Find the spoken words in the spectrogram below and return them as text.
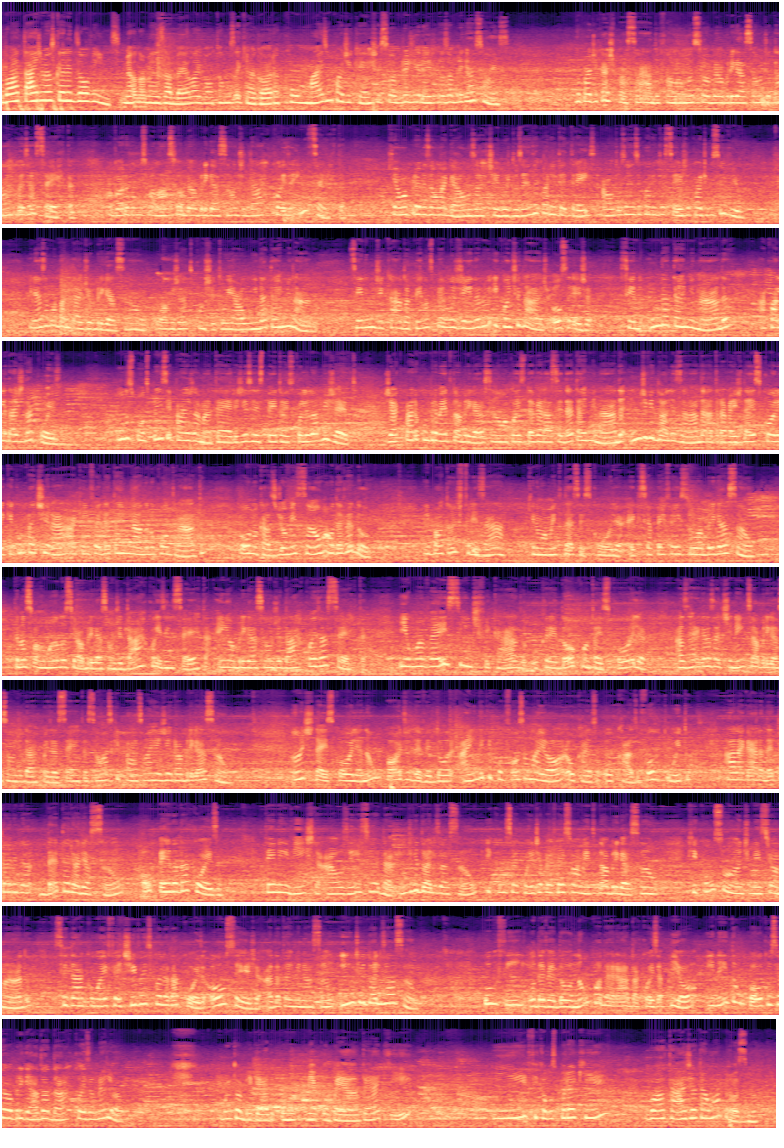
Boa tarde, meus queridos ouvintes. Meu nome é Isabela e voltamos aqui agora com mais um podcast sobre o direito das obrigações. No podcast passado, falamos sobre a obrigação de dar coisa certa. Agora vamos falar sobre a obrigação de dar coisa incerta, que é uma previsão legal nos artigos 243 ao 246 do Código Civil. E nessa modalidade de obrigação, o objeto constitui algo indeterminado, sendo indicado apenas pelo gênero e quantidade, ou seja, sendo indeterminada a qualidade da coisa. Um dos pontos principais da matéria diz respeito à escolha do objeto, já que para o cumprimento da obrigação a coisa deverá ser determinada, individualizada através da escolha que competirá a quem foi determinado no contrato ou, no caso de omissão, ao devedor. Importante frisar que no momento dessa escolha é que se aperfeiçoa a obrigação, transformando-se a obrigação de dar coisa incerta em obrigação de dar coisa certa. E uma vez cientificado o credor quanto à escolha, as regras atinentes à obrigação de dar coisa certa são as que passam a reger a obrigação. Antes da escolha, não pode o devedor, ainda que por força maior ou caso, ou caso fortuito, alegar a deterioração ou perda da coisa, tendo em vista a ausência da individualização e consequente aperfeiçoamento da obrigação, que, consoante mencionado, se dá com a efetiva escolha da coisa, ou seja, a determinação e individualização. Por fim, o devedor não poderá dar coisa pior e nem tampouco ser obrigado a dar coisa melhor. Muito obrigado por me acompanhar até aqui e ficamos por aqui. Boa tarde e até uma próxima.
